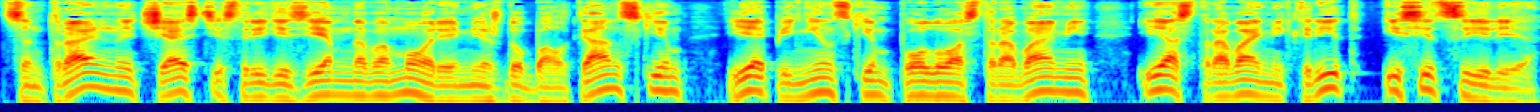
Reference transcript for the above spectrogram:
центральной части Средиземного моря между Балканским и Апеннинским полуостровами и островами Крит и Сицилия,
